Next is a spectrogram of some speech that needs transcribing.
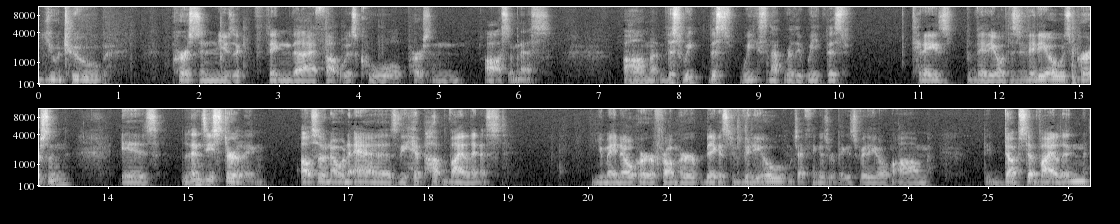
YouTube person music thing that I thought was cool, person awesomeness. Um, this week, this week's not really week, this, today's video, this video's person is Lindsey Stirling, also known as the hip hop violinist. You may know her from her biggest video, which I think is her biggest video, um, the dubstep violin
